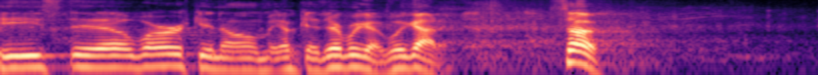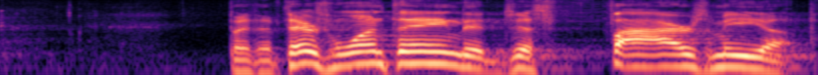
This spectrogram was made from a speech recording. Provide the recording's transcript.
he's still working on me. Okay, there we go. We got it. So, but if there's one thing that just fires me up,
